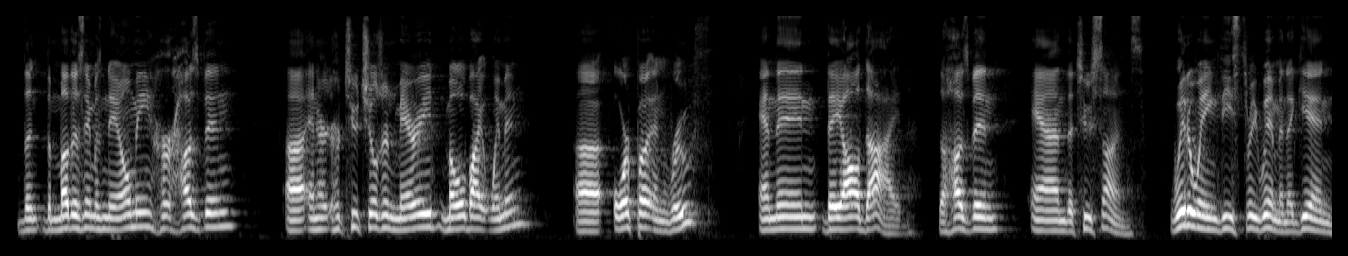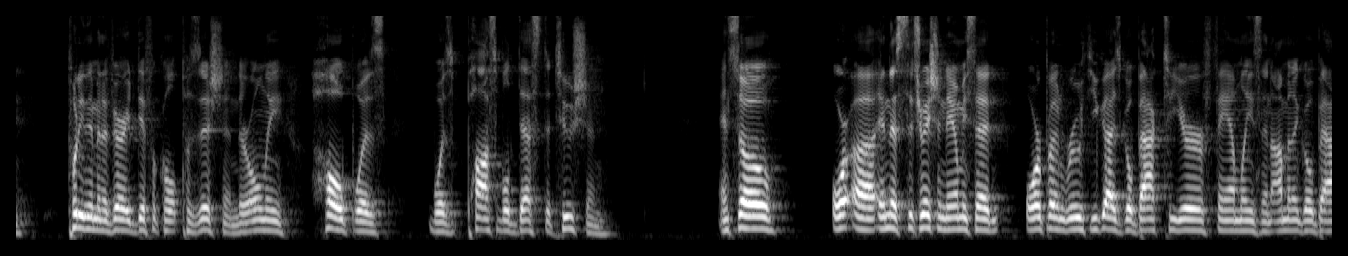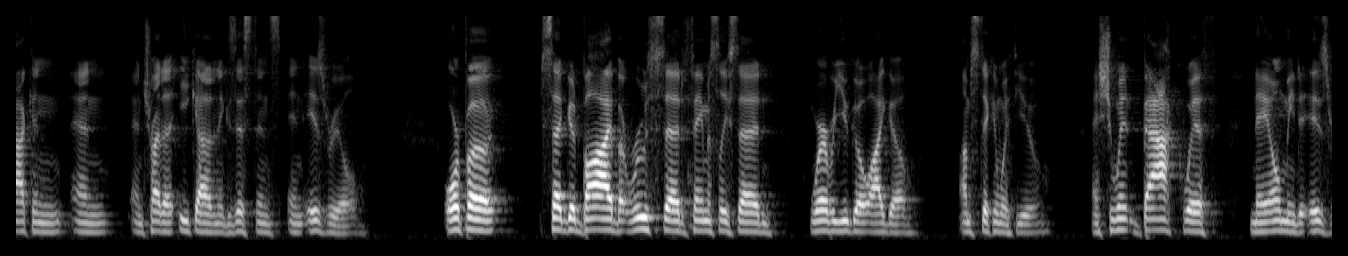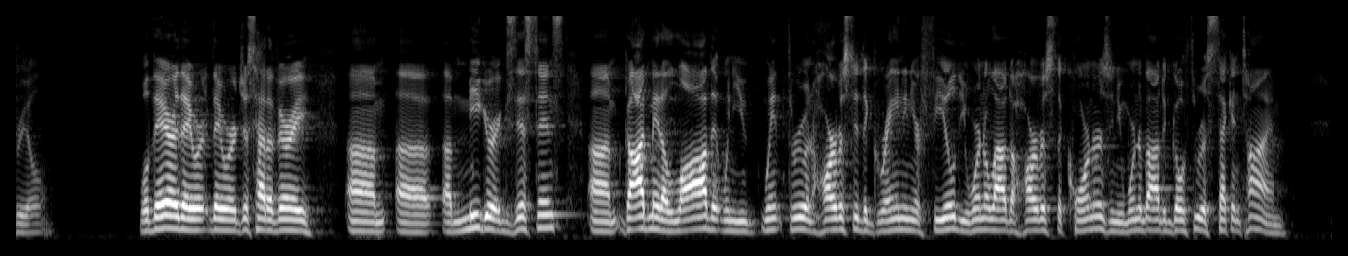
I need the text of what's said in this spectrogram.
the, the mother's name was Naomi. Her husband uh, and her, her, two children married Moabite women, uh, Orpah and Ruth, and then they all died the husband and the two sons, widowing these three women, again, putting them in a very difficult position. Their only hope was, was possible destitution. And so, or, uh, in this situation, Naomi said, Orpah and Ruth, you guys go back to your families, and I'm going to go back and, and, and try to eke out an existence in Israel. Orpah said goodbye, but Ruth said, famously said, Wherever you go, I go. I'm sticking with you. And she went back with Naomi to Israel. Well, there they were, they were just had a very um, uh, a meager existence. Um, God made a law that when you went through and harvested the grain in your field, you weren't allowed to harvest the corners and you weren't allowed to go through a second time.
